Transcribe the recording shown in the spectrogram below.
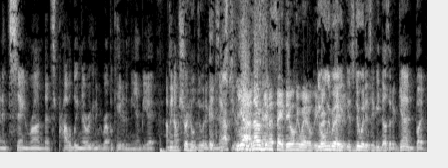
an insane run that's probably never going to be replicated in the NBA. I mean, I'm sure he'll do it again It's next year. absolutely- yeah, I was gonna say the only way it'll be The only way is do it is if he does it again. But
